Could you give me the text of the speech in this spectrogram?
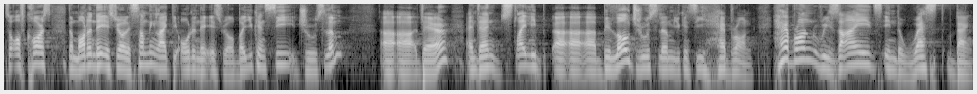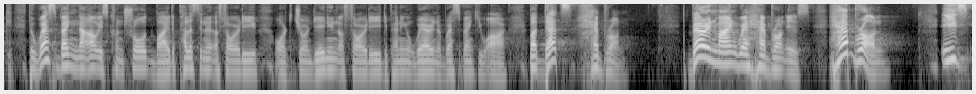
So of course, the modern day Israel is something like the olden day Israel, but you can see Jerusalem, uh, uh, there. And then slightly uh, uh, uh, below Jerusalem, you can see Hebron. Hebron resides in the West Bank. The West Bank now is controlled by the Palestinian Authority or the Jordanian Authority, depending on where in the West Bank you are. But that's Hebron. Bear in mind where Hebron is. Hebron is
